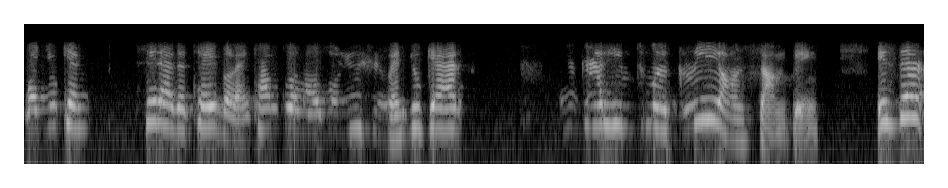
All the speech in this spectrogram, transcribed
when you can sit at a table and come to a resolution, when you get got him to agree on something. Is there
